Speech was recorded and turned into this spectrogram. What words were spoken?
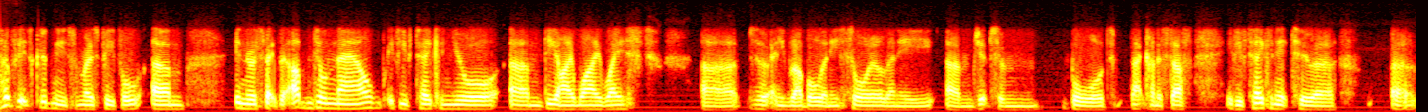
hopefully it's good news for most people. Um, in the respect that up until now, if you've taken your um, DIY waste, uh, so any rubble, any soil, any um, gypsum board, that kind of stuff, if you've taken it to a, a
